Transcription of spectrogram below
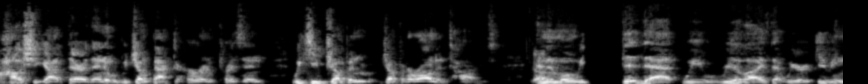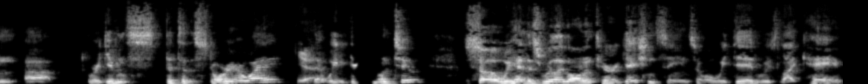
how she got there. Then we jump back to her in prison. We keep jumping, jumping around in times. Got And then when we did that, we realized that we were giving, uh, we were giving bits of the story away yeah. that we didn't want to. So we had this really long interrogation scene. So what we did was like, hey,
